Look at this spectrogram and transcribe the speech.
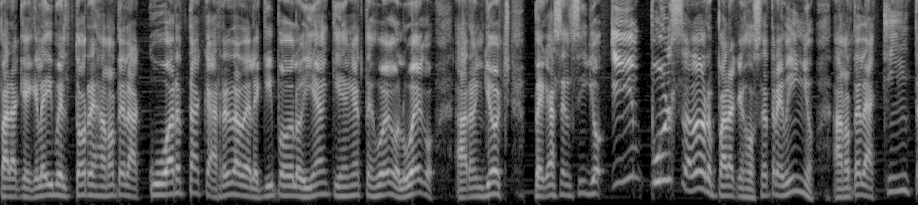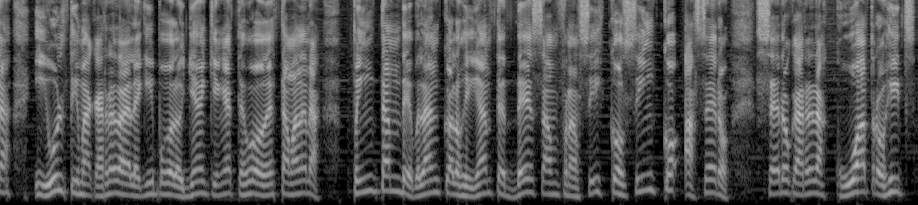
para que Gleyber Torres anote la cuarta carrera del equipo de los Yankees en este juego. Luego, Aaron George pega sencillo impulsador para que José Treviño anote la quinta y última carrera del equipo de los Yankees en este juego. De esta manera, pintan de blanco a los gigantes de San Francisco 5 a 0. 0 carreras, 4 hits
